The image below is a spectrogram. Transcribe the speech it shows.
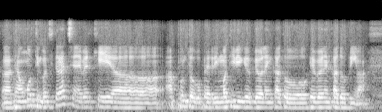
abbiamo molto in considerazione perché appunto per i motivi che vi ho elencato, vi ho elencato prima.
